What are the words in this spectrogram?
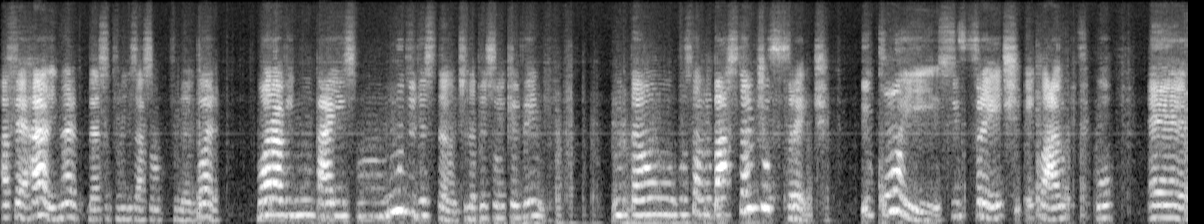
a Ferrari, né? Dessa atualização que eu falei agora, morava em um país muito distante da pessoa que ia vender. Então custava bastante o frete. E com esse frete, é claro que ficou é,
